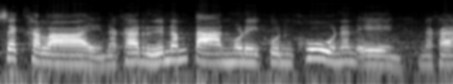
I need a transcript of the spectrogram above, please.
เซคคายนะคะหรือน้ำตาลโมเลกุลคู่นั่นเองนะคะ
